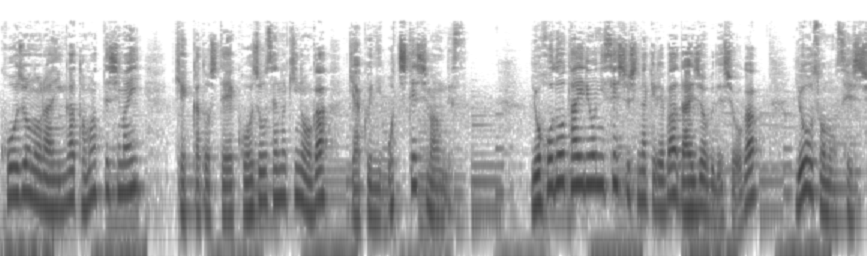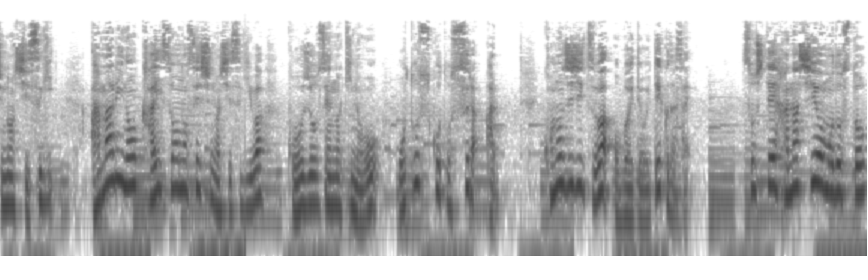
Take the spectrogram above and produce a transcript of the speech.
工場のラインが止まってしまい、結果として甲状腺の機能が逆に落ちてしまうんです。よほど大量に摂取しなければ大丈夫でしょうが、要素の摂取のしすぎ、あまりの海藻の摂取のしすぎは甲状腺の機能を落とすことすらある。この事実は覚えておいてください。そして話を戻すと、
